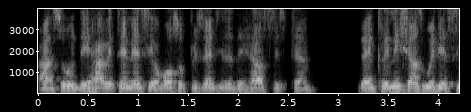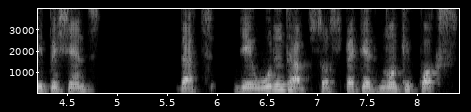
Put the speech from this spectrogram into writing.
And so they have a tendency of also presenting to the health system. Then clinicians, when they see patients that they wouldn't have suspected monkeypox,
